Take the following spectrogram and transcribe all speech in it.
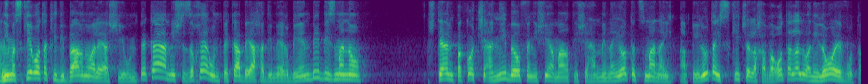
אני מזכיר אותה כי דיברנו עליה שהיא הונפקה, מי שזוכר, הונפקה ביחד עם Airbnb בזמנו. שתי הנפקות שאני באופן אישי אמרתי שהמניות עצמן, הפעילות העסקית של החברות הללו, אני לא אוהב אותה.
